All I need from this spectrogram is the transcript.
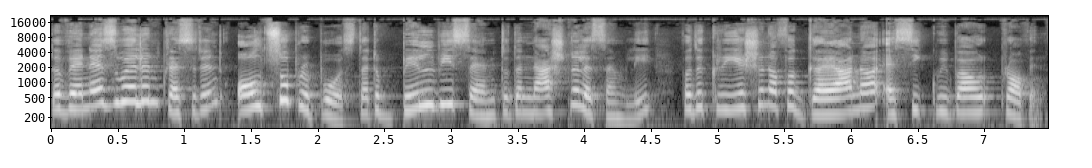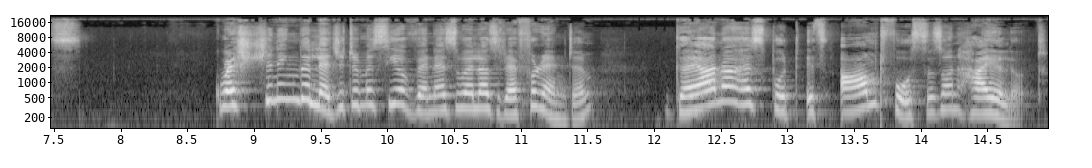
The Venezuelan president also proposed that a bill be sent to the National Assembly for the creation of a Guyana Essequibo province. Questioning the legitimacy of Venezuela's referendum, Guyana has put its armed forces on high alert.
